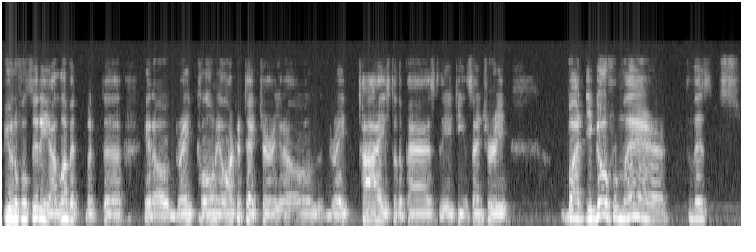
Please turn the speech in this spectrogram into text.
beautiful city. I love it, but uh, you know, great colonial architecture. You know, great ties to the past, the 18th century. But you go from there to this,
